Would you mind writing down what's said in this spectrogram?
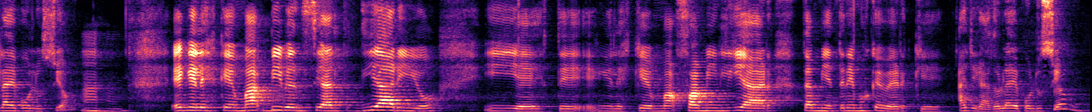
la evolución. En el esquema vivencial diario y este, en el esquema familiar también tenemos que ver que ha llegado la evolución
